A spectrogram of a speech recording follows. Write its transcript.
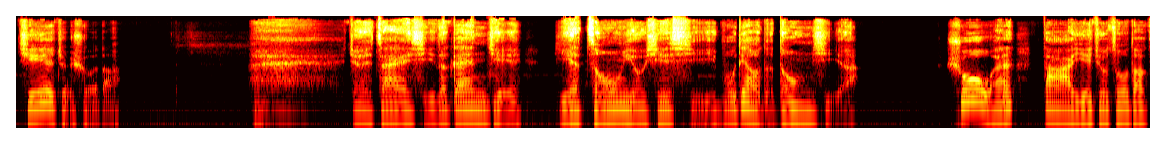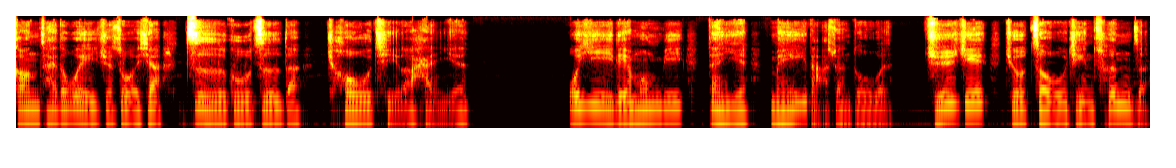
接着说道：“哎，这再洗的干净，也总有些洗不掉的东西呀。”说完，大爷就走到刚才的位置坐下，自顾自的抽起了旱烟。我一脸懵逼，但也没打算多问，直接就走进村子，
